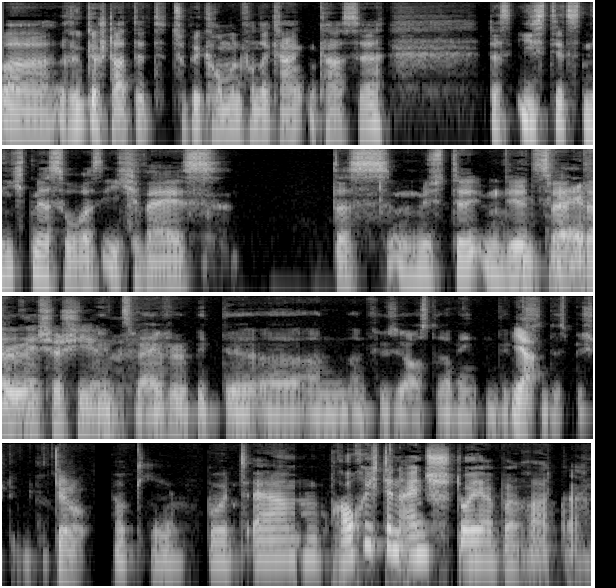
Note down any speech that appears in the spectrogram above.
äh, rückerstattet zu bekommen von der Krankenkasse. Das ist jetzt nicht mehr so, was ich weiß. Das müssten wir jetzt Zweifel, weiter recherchieren. Im Zweifel bitte äh, an, an Physio Austria wenden, die ja, wissen das bestimmt. Genau. Okay, gut. Ähm, Brauche ich denn einen Steuerberater?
